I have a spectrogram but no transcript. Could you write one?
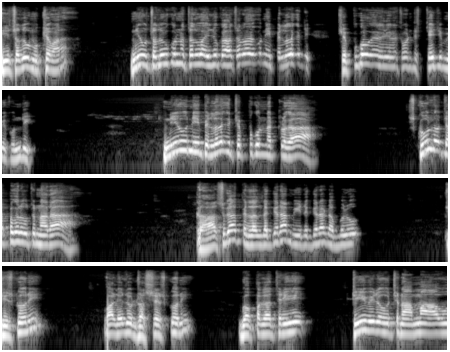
ఈ చదువు ముఖ్యమా? నీవు చదువుకున్న చదువు ఐదు క్లాసుల వరకు నీ పిల్లలకి చెప్పుకోగలిగినటువంటి స్టేజ్ మీకుంది. నీవు నీ పిల్లలకి చెప్పుకున్నట్లుగా స్కూల్లో చెప్పగలుగుతున్నారా? క్లాసుగా పిల్లల దగ్గర మీ దగ్గర డబ్బులు తీసుకొని వాళ్ళు ఏదో డ్రెస్ చేసుకొని గొప్పగా తిరిగి టీవీలో వచ్చిన అమ్మ ఆవు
